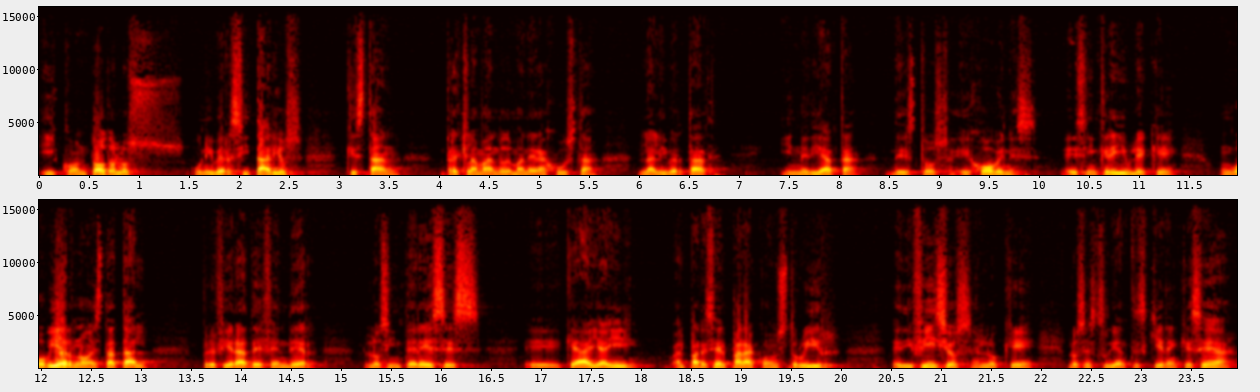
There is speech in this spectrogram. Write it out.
y con todos los universitarios que están reclamando de manera justa la libertad inmediata de estos eh, jóvenes. Es increíble que un gobierno estatal prefiera defender los intereses eh, que hay ahí, al parecer, para construir edificios en lo que los estudiantes quieren que sea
